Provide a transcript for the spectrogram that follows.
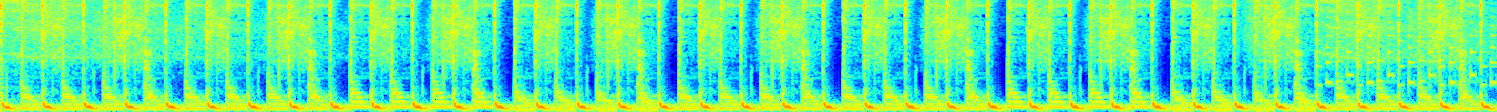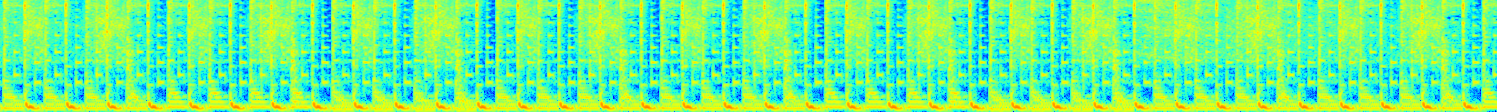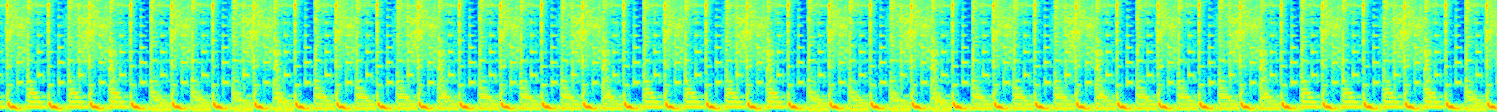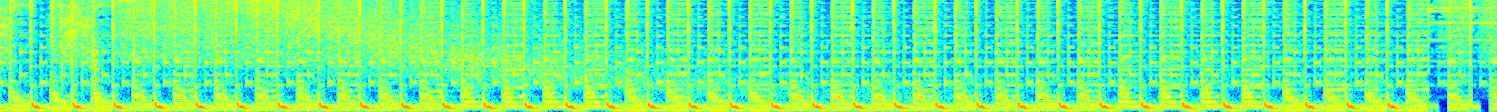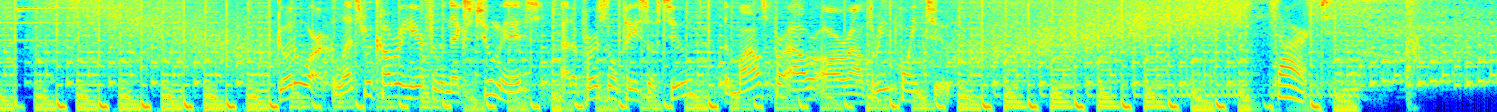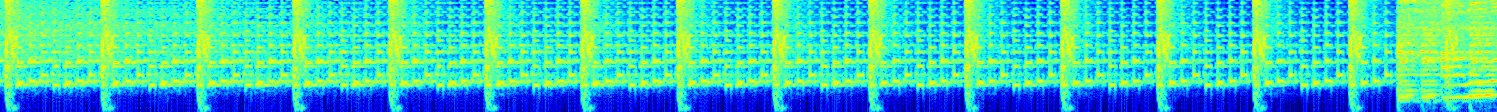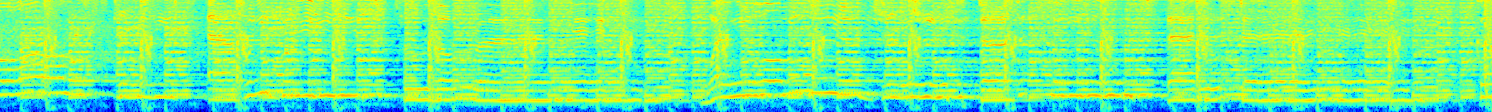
Work. Let's recover here for the next two minutes at a personal pace of 2. The miles per hour are around 3.2. Start.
